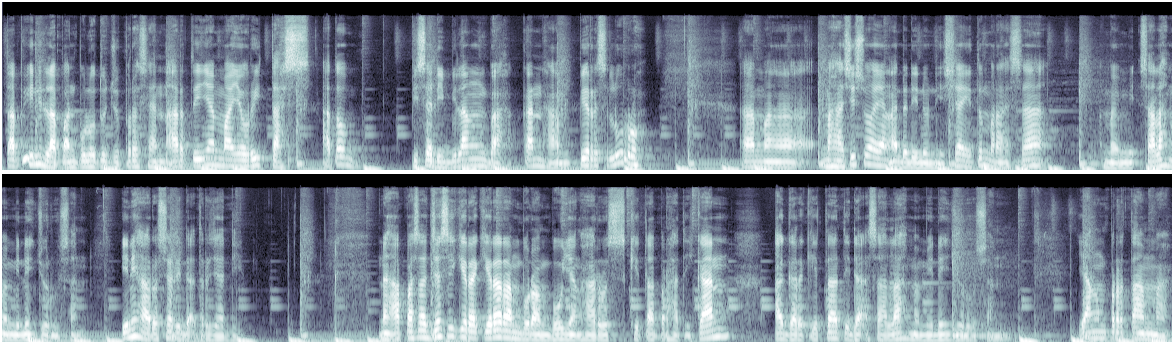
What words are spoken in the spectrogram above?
Tapi ini 87% artinya mayoritas atau bisa dibilang bahkan hampir seluruh uh, ma mahasiswa yang ada di Indonesia itu merasa mem salah memilih jurusan. Ini harusnya tidak terjadi. Nah, apa saja sih kira-kira rambu-rambu yang harus kita perhatikan agar kita tidak salah memilih jurusan? Yang pertama,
